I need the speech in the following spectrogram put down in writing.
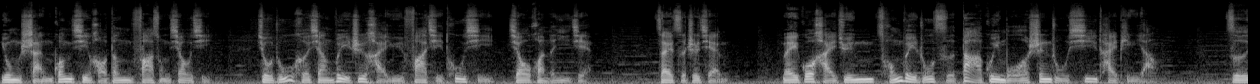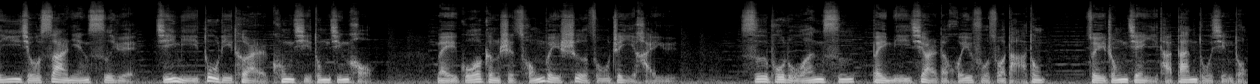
用闪光信号灯发送消息，就如何向未知海域发起突袭交换了意见。在此之前，美国海军从未如此大规模深入西太平洋。自1942年4月吉米·杜立特尔空袭东京后，美国更是从未涉足这一海域。斯普鲁恩斯被米切尔的回复所打动。最终建议他单独行动。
